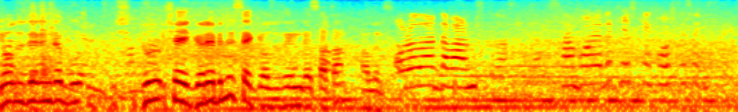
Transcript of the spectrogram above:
Yol üzerinde bu dur şey görebilirsek yol üzerinde satan alırız. Oralarda varmıştır aslında. Sen bu arada keşke koştaşa gitseydin.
